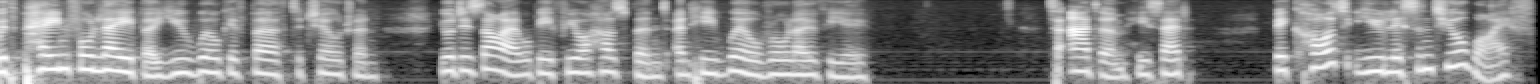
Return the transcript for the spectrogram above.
With painful labor, you will give birth to children. Your desire will be for your husband, and he will rule over you. To Adam, he said, Because you listened to your wife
